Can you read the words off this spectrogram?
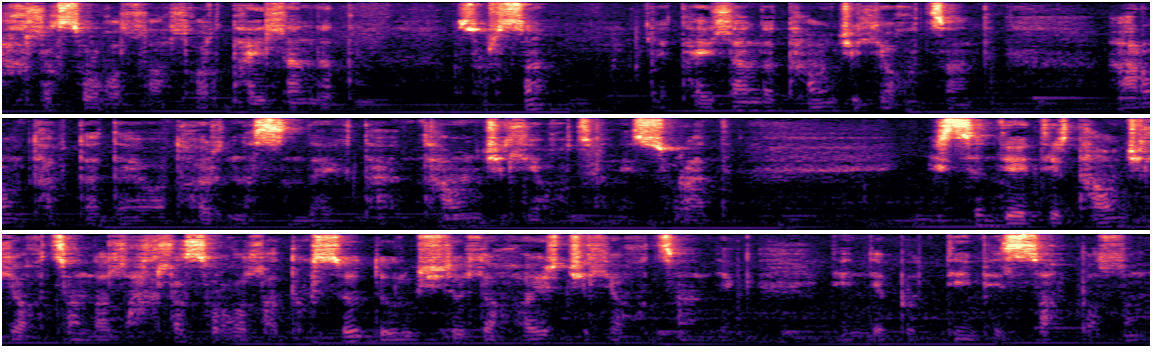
ахлах сургууль болохоор Таиландад сурсан. Тэгээ Таиландад 5 жилийн хугацаанд 15 таад яваад 20 наснда яг 5 жилийн хугацааны сураад ирсэн. Тэгээ тэр 5 жилийн хугацаанд бол ахлах сургуулаа төгсөөд өргөжлөлөө 2 жилийн хугацаанд яг тэндээ буддийн философи болон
